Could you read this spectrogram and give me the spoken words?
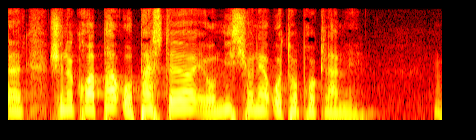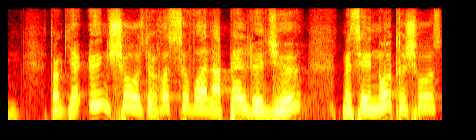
Euh, je ne crois pas aux pasteurs et aux missionnaires autoproclamés. Donc il y a une chose de recevoir l'appel de Dieu, mais c'est une autre chose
